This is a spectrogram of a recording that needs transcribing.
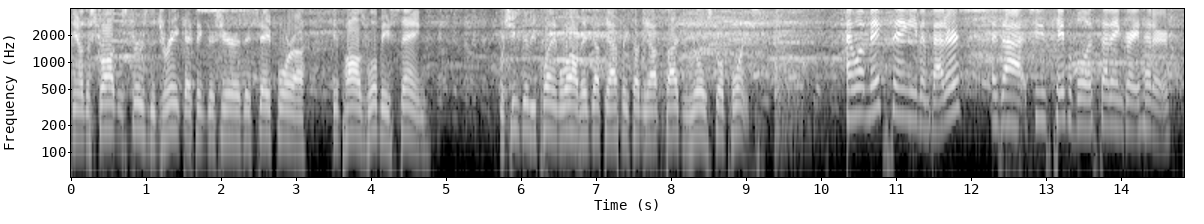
you know, the straw that stirs the drink, I think, this year, as they say for uh, the Impalas, will be Sang. When she's going to be playing well, they've got the athletes on the outside to really score points. And what makes Sang even better is that she's capable of setting great hitters.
